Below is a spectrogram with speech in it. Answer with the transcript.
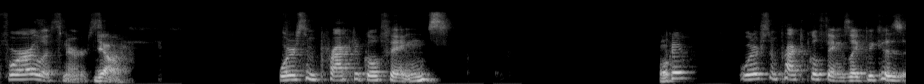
for our listeners. Yeah. What are some practical things Okay. What are some practical things like because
